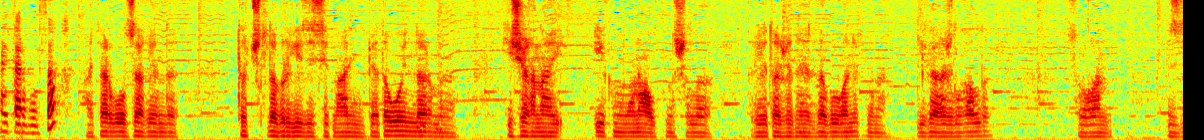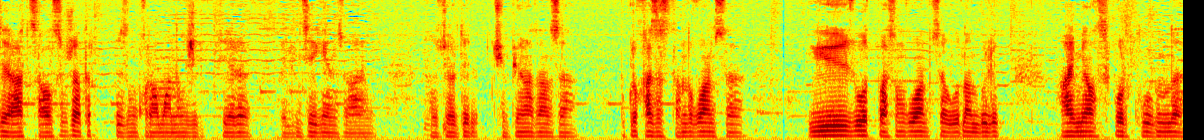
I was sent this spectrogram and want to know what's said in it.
Айтар болсақ? Айтар болсақ енді төрт жылда бір кездесетін олимпиада ойындары міне кеше ғана 2016 жылы рио де жанейрода болған еді міне екі ақ жыл қалды. Соған біз де ат салысып жатыр. Біздің құраманың жігіттері ілінсеген соған сол жерден чемпион атанса бүкіл қазақстанды қуантса өз отбасын қуантса одан бөлек армиялық спорт клубында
